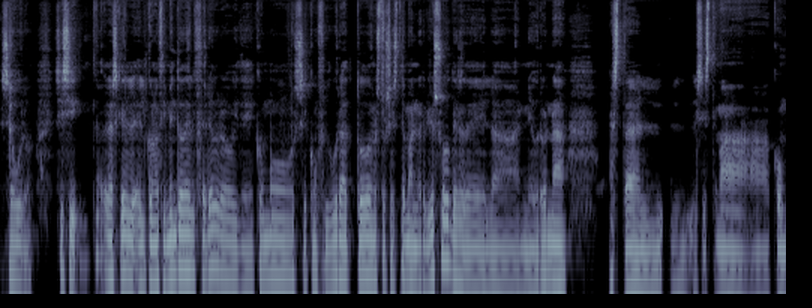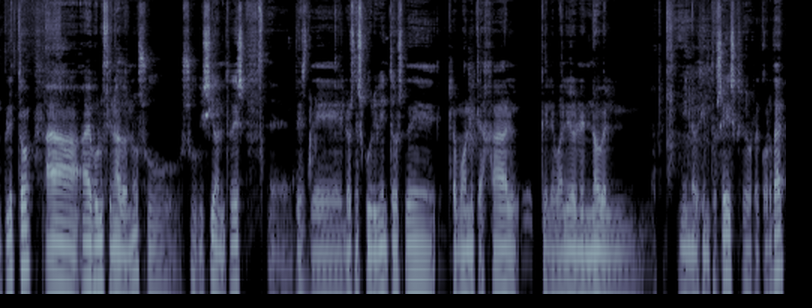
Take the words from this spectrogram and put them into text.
Seguro. Sí, sí. La verdad es que el, conocimiento del cerebro y de cómo se configura todo nuestro sistema nervioso, desde la neurona hasta el, sistema completo, ha, evolucionado ¿no? su, su, visión. Entonces, eh, desde los descubrimientos de Ramón y Cajal, que le valieron el Nobel en 1906, creo recordar,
